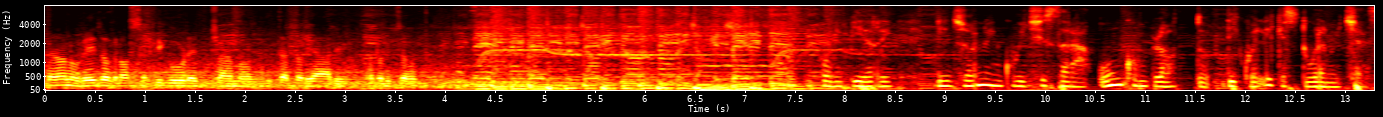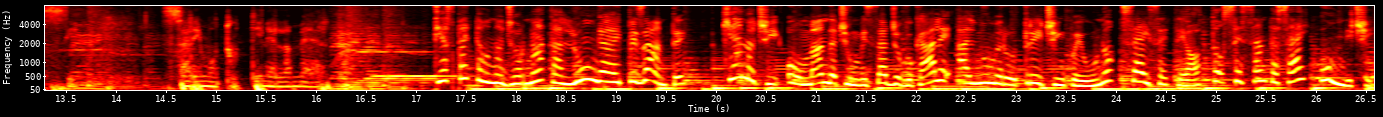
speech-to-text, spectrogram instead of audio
però non vedo grosse figure, diciamo, dittatoriali all'orizzonte. Propone Pirri il giorno in cui ci sarà un complotto di quelli che sturano i cessi. Saremo tutti nella merda. Ti aspetta una giornata lunga e pesante? Chiamaci o mandaci un messaggio vocale al numero 351 678 66 11.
